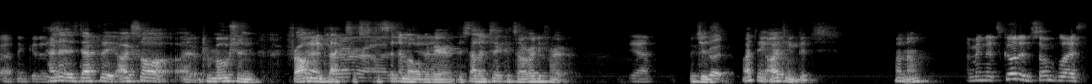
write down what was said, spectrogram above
I think it is. Tenet is definitely. I saw a promotion for Yeah, Omniplex. there the are, cinema over here. They're selling tickets already for it, Yeah. which is. Good. I think. I think it's. I don't know. I mean, it's good in some places.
